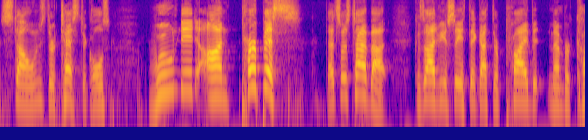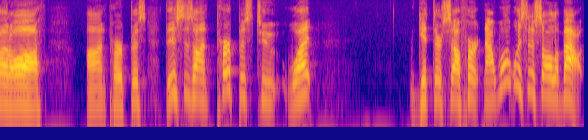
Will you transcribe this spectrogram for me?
stones, their testicles, wounded on purpose. That's what it's talking about. Because obviously, if they got their private member cut off on purpose, this is on purpose to what? Get their self hurt. Now, what was this all about?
